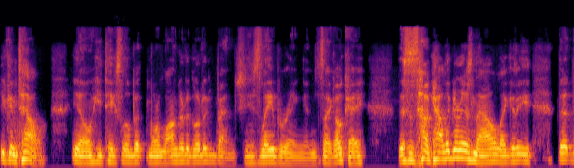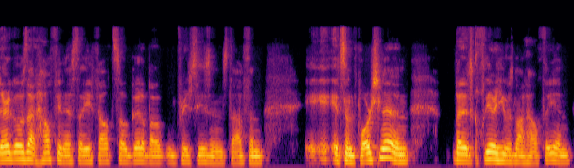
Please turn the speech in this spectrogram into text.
you can tell. You know, he takes a little bit more longer to go to the bench. He's laboring, and it's like, okay, this is how Gallagher is now. Like, he, th- there goes that healthiness that he felt so good about in preseason and stuff, and it, it's unfortunate, and but it's clear he was not healthy, and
